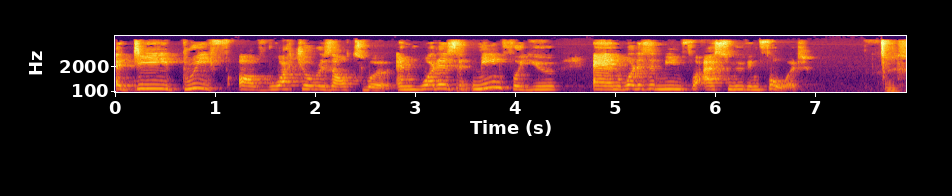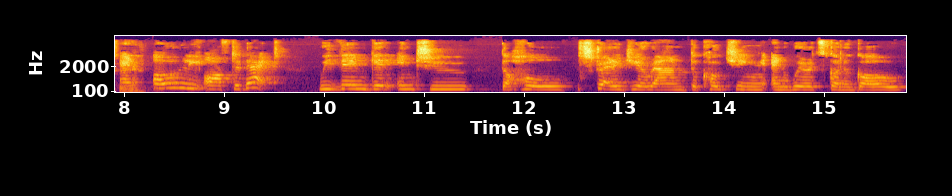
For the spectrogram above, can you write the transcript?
a debrief of what your results were and what does it mean for you and what does it mean for us moving forward. And only after that, we then get into the whole strategy around the coaching and where it's going to go,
